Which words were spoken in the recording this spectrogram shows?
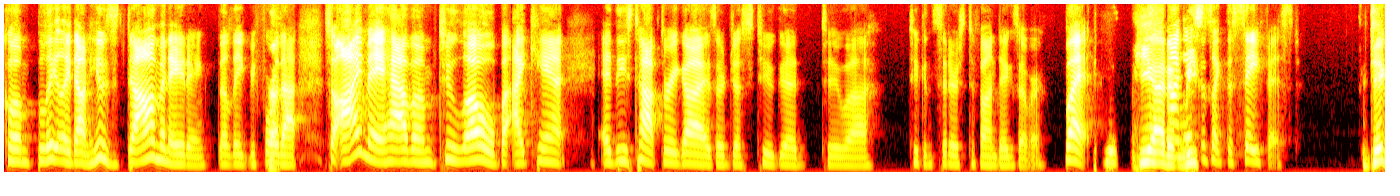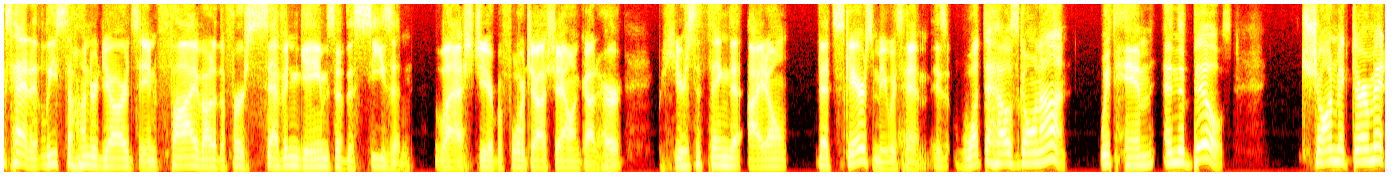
completely down. He was dominating the league before yeah. that. So I may have him too low, but I can't. And these top three guys are just too good to uh to consider Stefon Diggs over. But he had Stefon at least it's like the safest. Diggs had at least 100 yards in five out of the first seven games of the season last year before Josh Allen got hurt. But here's the thing that I don't that scares me with him is what the hell's going on with him and the Bills. Sean McDermott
